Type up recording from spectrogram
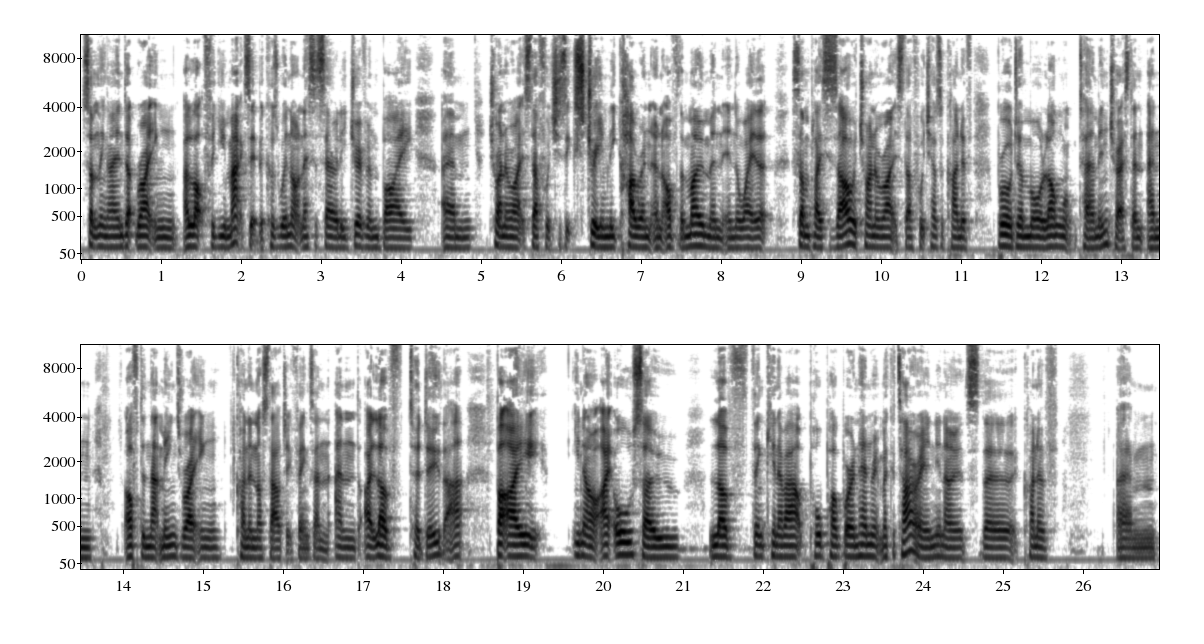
something I end up writing a lot for you, Maxit, because we're not necessarily driven by um, trying to write stuff which is extremely current and of the moment in the way that some places are. We're trying to write stuff which has a kind of broader, more long term interest. And, and often that means writing kind of nostalgic things. And, and I love to do that. But I, you know, I also love thinking about Paul Pogba and Henrikh Mkhitaryan. You know, it's the kind of. Um,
